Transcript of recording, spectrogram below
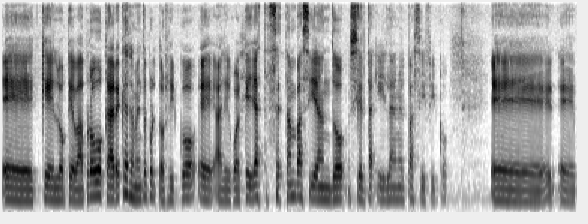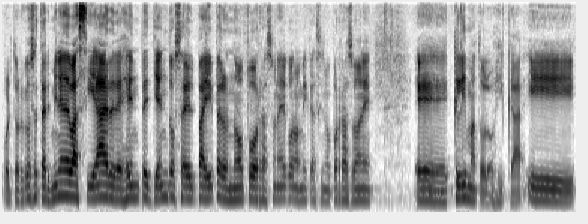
eh, que lo que va a provocar es que realmente Puerto Rico, eh, al igual que ya se están vaciando ciertas islas en el Pacífico, eh, Puerto Rico se termine de vaciar de gente yéndose del país, pero no por razones económicas, sino por razones climatológicas. Y,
